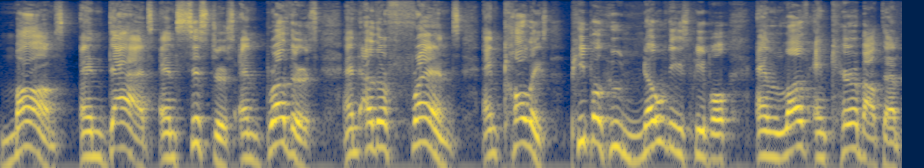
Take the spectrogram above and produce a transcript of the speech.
moms and dads and sisters and brothers and other friends and colleagues, people who know these people and love and care about them.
